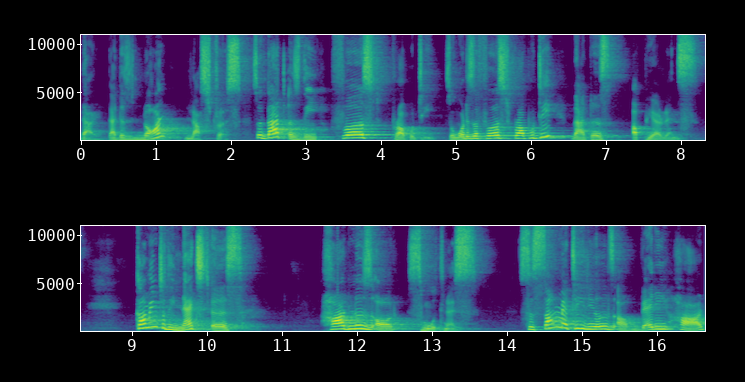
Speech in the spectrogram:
dull. That is non-lustrous. So that is the first property. So what is the first property? That is appearance. Coming to the next is hardness or smoothness. So some materials are very hard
